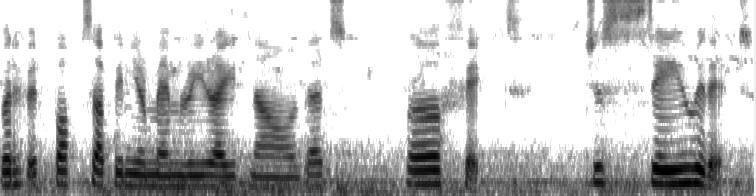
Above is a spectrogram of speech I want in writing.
but if it pops up in your memory right now, that's perfect. Just stay with it.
